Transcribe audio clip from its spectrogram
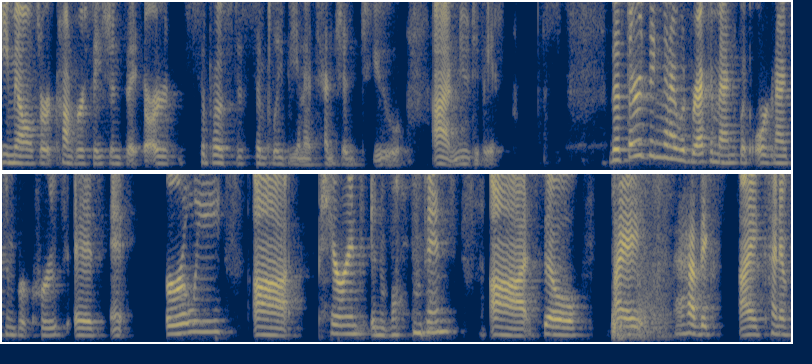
emails or conversations that are supposed to simply be an attention to uh, new debaters. The third thing that I would recommend with organizing recruits is early uh, parent involvement. Uh, so I have ex- I kind of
